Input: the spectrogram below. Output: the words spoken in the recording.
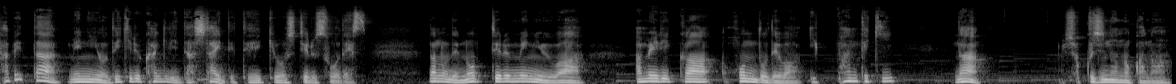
食べたメニューをできる限り出したいって提供してるそうです。なので載ってるメニューはアメリカ本土では一般的な食事なのかな、ま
